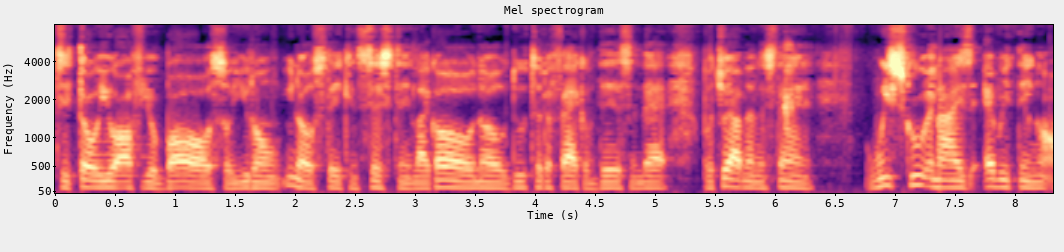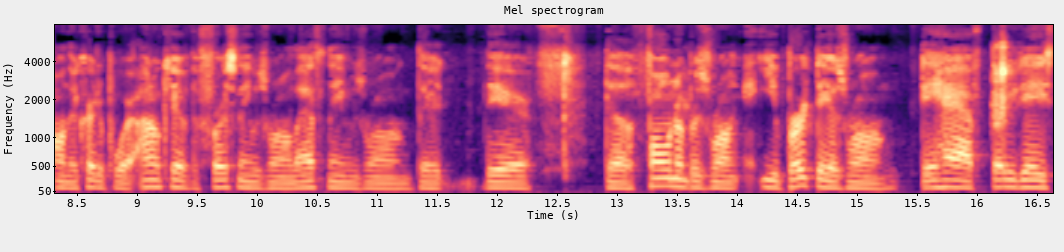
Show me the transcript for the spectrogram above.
to throw you off your ball so you don't you know stay consistent. Like oh no, due to the fact of this and that, but you have to understand. We scrutinize everything on the credit report. I don't care if the first name is wrong, last name is wrong, their their the phone number is wrong, your birthday is wrong. They have 30 days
